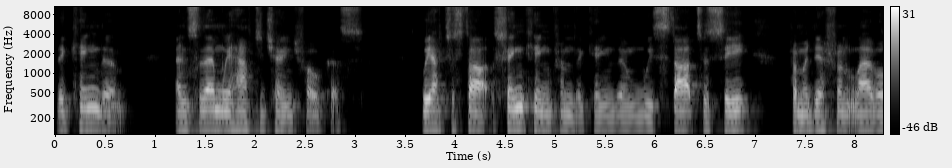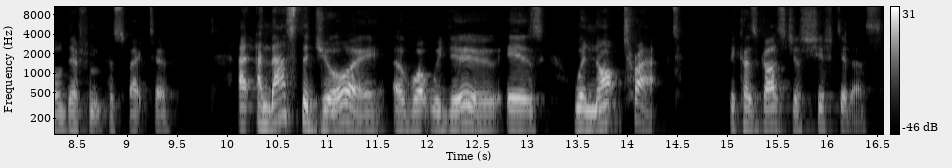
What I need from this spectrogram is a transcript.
the kingdom and so then we have to change focus we have to start thinking from the kingdom we start to see from a different level, different perspective. And, and that's the joy of what we do is we're not trapped because God's just shifted us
